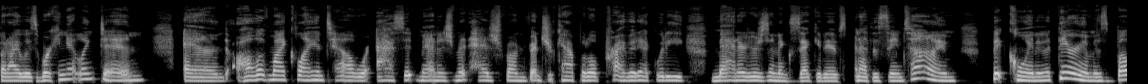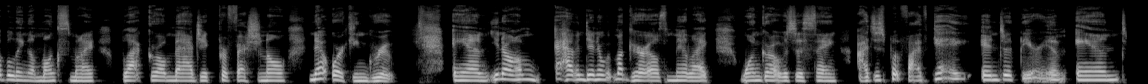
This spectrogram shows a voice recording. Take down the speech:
But I was working at LinkedIn, and all of my clientele were asset management, hedge fund, venture capital, private equity managers, and executives. And at the same time, Bitcoin and Ethereum is bubbling amongst my Black Girl Magic professional networking group. And, you know, I'm having dinner with my girls and they're like, one girl was just saying, I just put 5K into Ethereum and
